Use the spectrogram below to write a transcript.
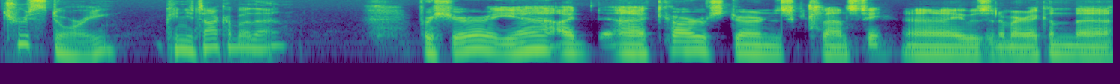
True story. Can you talk about that? For sure, yeah. I, uh, Carl Stearns Clancy, uh, he was an American uh,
